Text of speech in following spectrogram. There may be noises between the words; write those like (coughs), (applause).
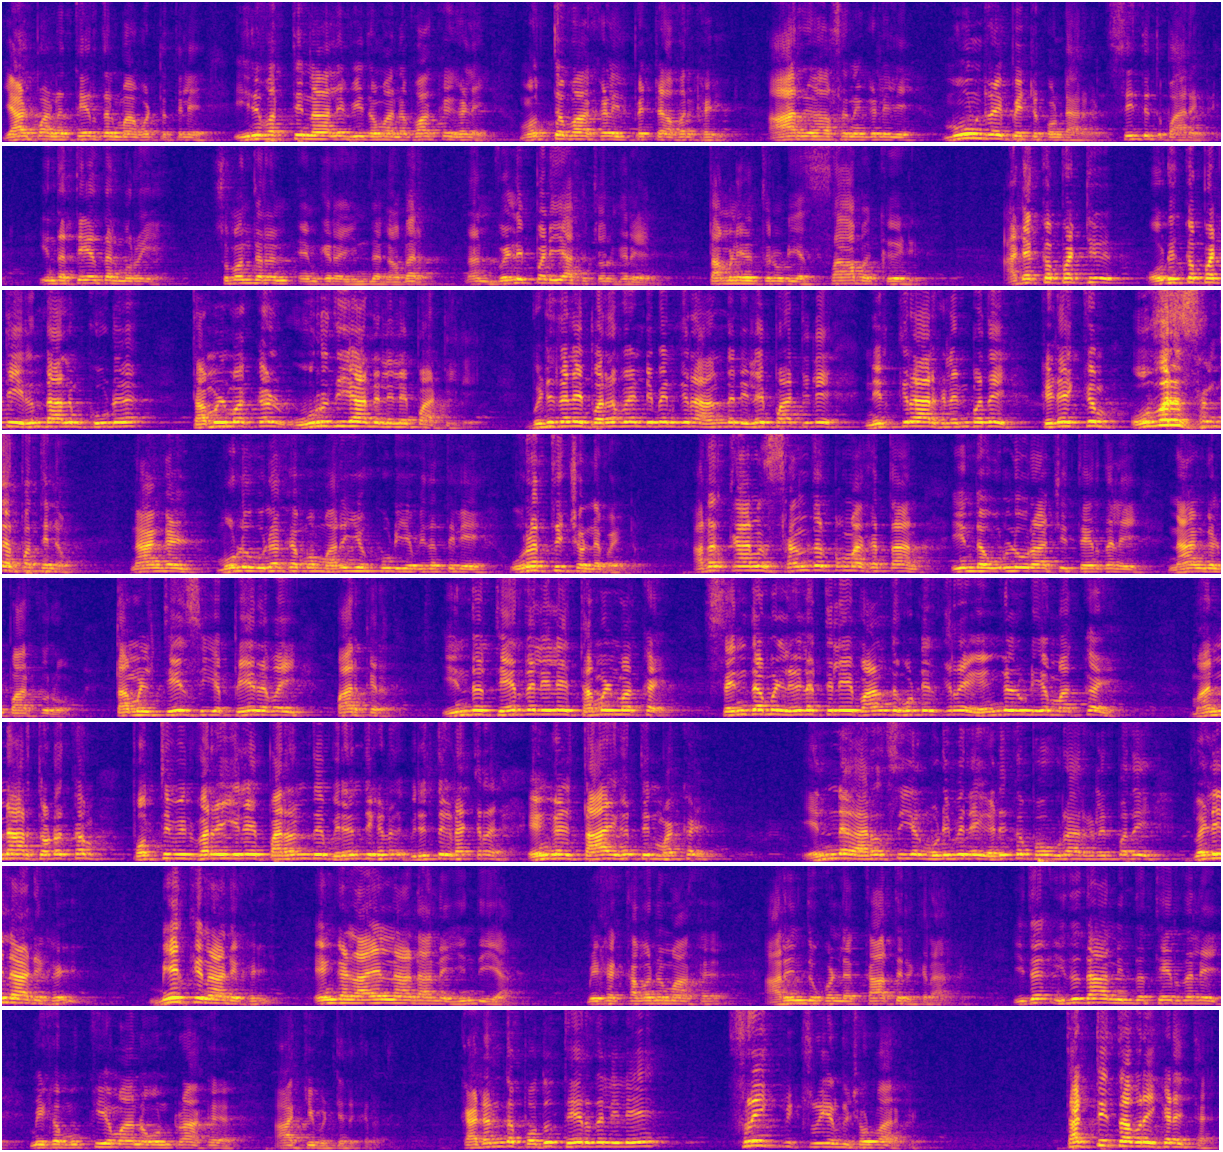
யாழ்ப்பாண தேர்தல் மாவட்டத்திலே இருபத்தி நாலு வீதமான வாக்குகளை மொத்த வாக்குகளில் பெற்ற அவர்கள் ஆறு ஆசனங்களிலே மூன்றை பெற்றுக் கொண்டார்கள். சிந்தித்து பாருங்கள். இந்த தேர்தல் முறையை சுமந்திரன் என்கிற இந்த நபர் நான் வெளிப்படையாக சொல்கிறேன். தமிழினத்தினுடைய சாபக்கேடு. அடக்கப்பட்டு ஒடுக்கப்பட்டு இருந்தாலும் கூட தமிழ் மக்கள் உறுதியான நிலைப்பாட்டிலே விடுதலை பெற வேண்டும் என்கிற அந்த நிலைப்பாட்டிலே நிற்கிறார்கள் என்பதை கிடைக்கும் ஒவ்வொரு சந்தர்ப்பத்திலும் நாங்கள் முழு உலகமும் அறியக்கூடிய விதத்திலே உரத்து சொல்ல வேண்டும். அதற்கான சந்தர்ப்பமாகத்தான் இந்த உள்ளூராட்சி தேர்தலை நாங்கள் பார்க்கிறோம். தமிழ் தேசிய பேரவை பார்க்கிறது. இந்த தேர்தலிலே தமிழ் மக்கள் செந்தமிழ் ஈழத்திலே வாழ்ந்து கொண்டிருக்கிற எங்களுடைய மக்கள் மன்னார் தொடக்கம் பொத்துவில் வரையிலே பறந்து விரைந்து கிட விரிந்து கிடக்கிற எங்கள் தாயகத்தின் மக்கள் என்ன அரசியல் முடிவினை எடுக்கப் போகிறார்கள் என்பதை வெளிநாடுகள் மேற்கு நாடுகள் எங்கள் அயல் நாடான இந்தியா மிக கவனமாக அறிந்து கொள்ள காத்திருக்கிறார்கள். இது இதுதான் இந்த தேர்தலை மிக முக்கியமான ஒன்றாக ஆக்கிவிட்டிருக்கிறது. கடந்த பொது தேர்தலிலே ஃப்ரீக் விக்டரி என்று சொல்வார்கள். தட்டி தவறி கிடைத்த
